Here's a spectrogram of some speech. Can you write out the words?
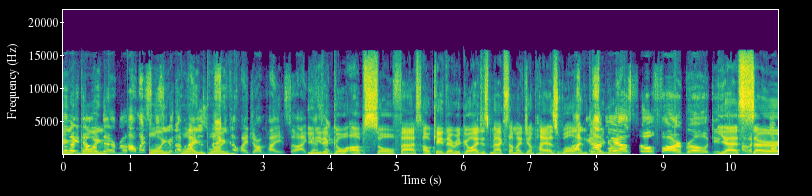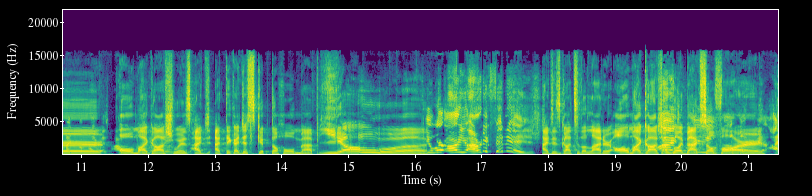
the way boing, boing. there, bro. How am I boing, to get up? I boing, just boing. out my jump height, so I You guess need I to go up so fast. Okay, there we go. I just maxed out my jump height as well, Rocky, and there I'm we going go. out so far, bro. Dude, Yes, I'm gonna turn down my jump height sir. I'm Oh my gosh, Wiz. I think I just skipped the whole map. Yo! Dude, where are you? I already finished. I just got to the ladder. Oh my gosh, I'm I going back so far. I,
